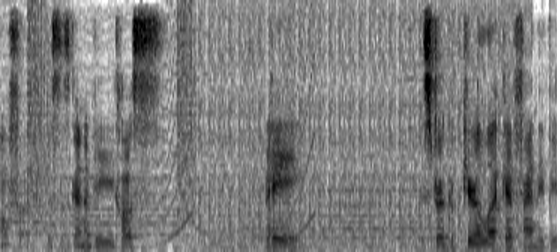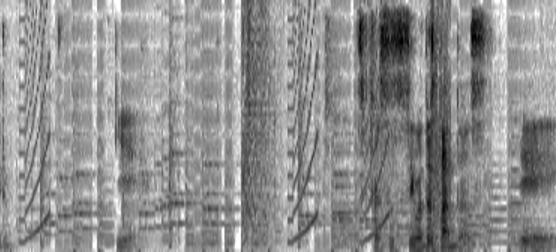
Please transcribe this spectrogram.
Oh fuck, this is gonna be close. Hey! The stroke of pure luck, I've finally beat him. Yeah. First, let's see what this button does. Yay!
